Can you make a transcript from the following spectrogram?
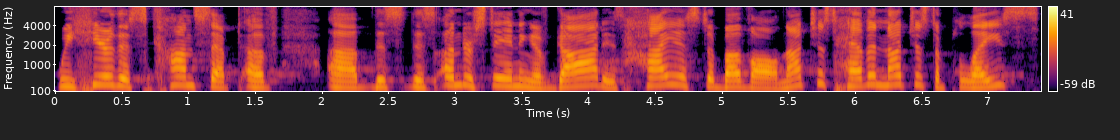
We hear this concept of uh, this, this understanding of God is highest above all, not just heaven, not just a place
